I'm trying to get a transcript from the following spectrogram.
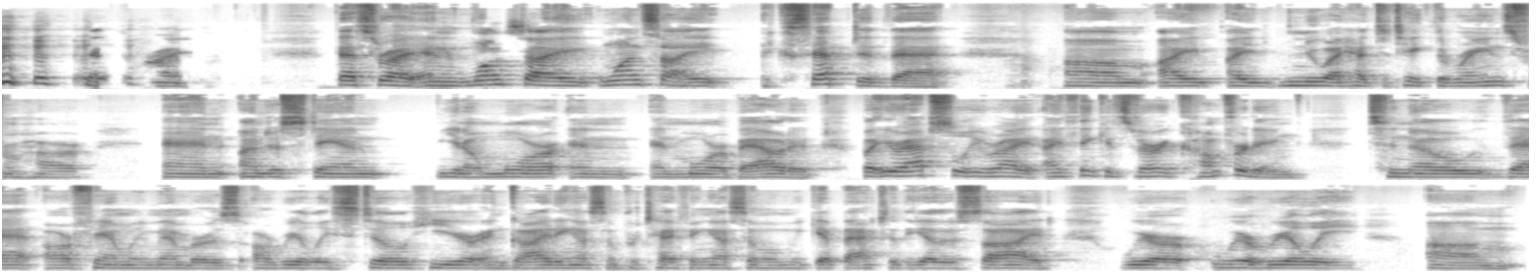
That's right. That's right. And once I once I accepted that, um, I I knew I had to take the reins from her and understand, you know, more and and more about it. But you're absolutely right. I think it's very comforting to know that our family members are really still here and guiding us and protecting us. And when we get back to the other side, we're we're really um,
